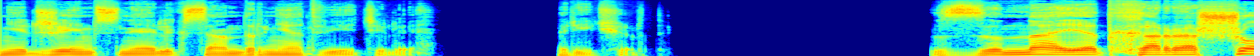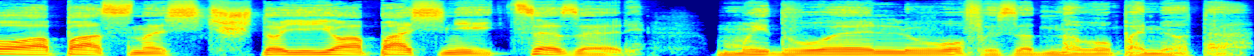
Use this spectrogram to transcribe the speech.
Ни Джеймс, ни Александр не ответили. Ричард. «Знает хорошо опасность, что ее опасней, Цезарь. Мы двое львов из одного помета.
